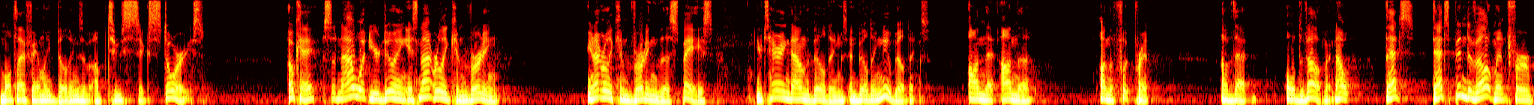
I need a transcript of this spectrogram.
multifamily buildings of up to six stories. Okay, so now what you're doing is not really converting, you're not really converting the space. You're tearing down the buildings and building new buildings on the on the on the footprint of that old development. Now, that's that's been development for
